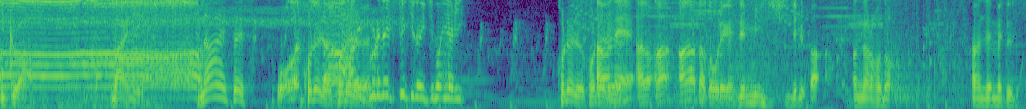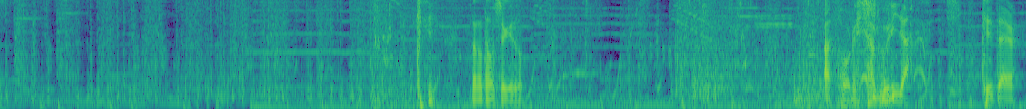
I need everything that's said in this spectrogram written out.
行くわ。前に。ナイスナイス。これるこれる。ハイプレデ奇跡の一番やりこれるこれる。あのねあのああなたと俺が全滅死んでる。あ。あなるほど。あ全滅です。なんか倒したけどあそれは無理だ。知ってたよ。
